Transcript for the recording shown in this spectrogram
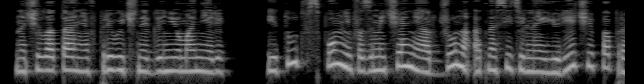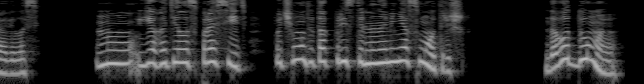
— начала Таня в привычной для нее манере. И тут, вспомнив о замечании Арджуна относительно ее речи, поправилась. «Ну, я хотела спросить, почему ты так пристально на меня смотришь?» «Да вот думаю,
